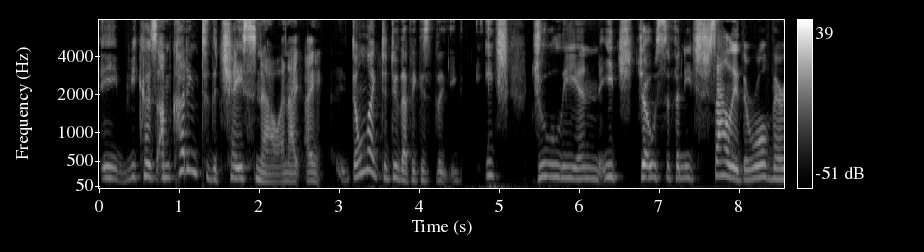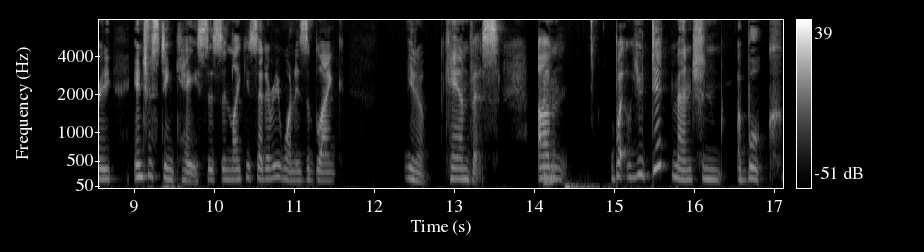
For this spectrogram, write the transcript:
because I'm cutting to the chase now, and I, I don't like to do that because the each Julian, each Joseph, and each Sally, they're all very interesting cases. And like you said, everyone is a blank, you know, canvas. Um, mm-hmm but you did mention a book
